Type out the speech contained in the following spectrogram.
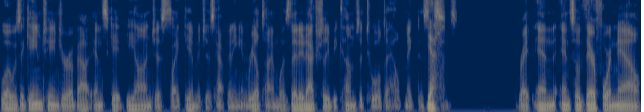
what was a game changer about Enscape beyond just like images happening in real time was that it actually becomes a tool to help make decisions. Yes. Right. And and so therefore now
